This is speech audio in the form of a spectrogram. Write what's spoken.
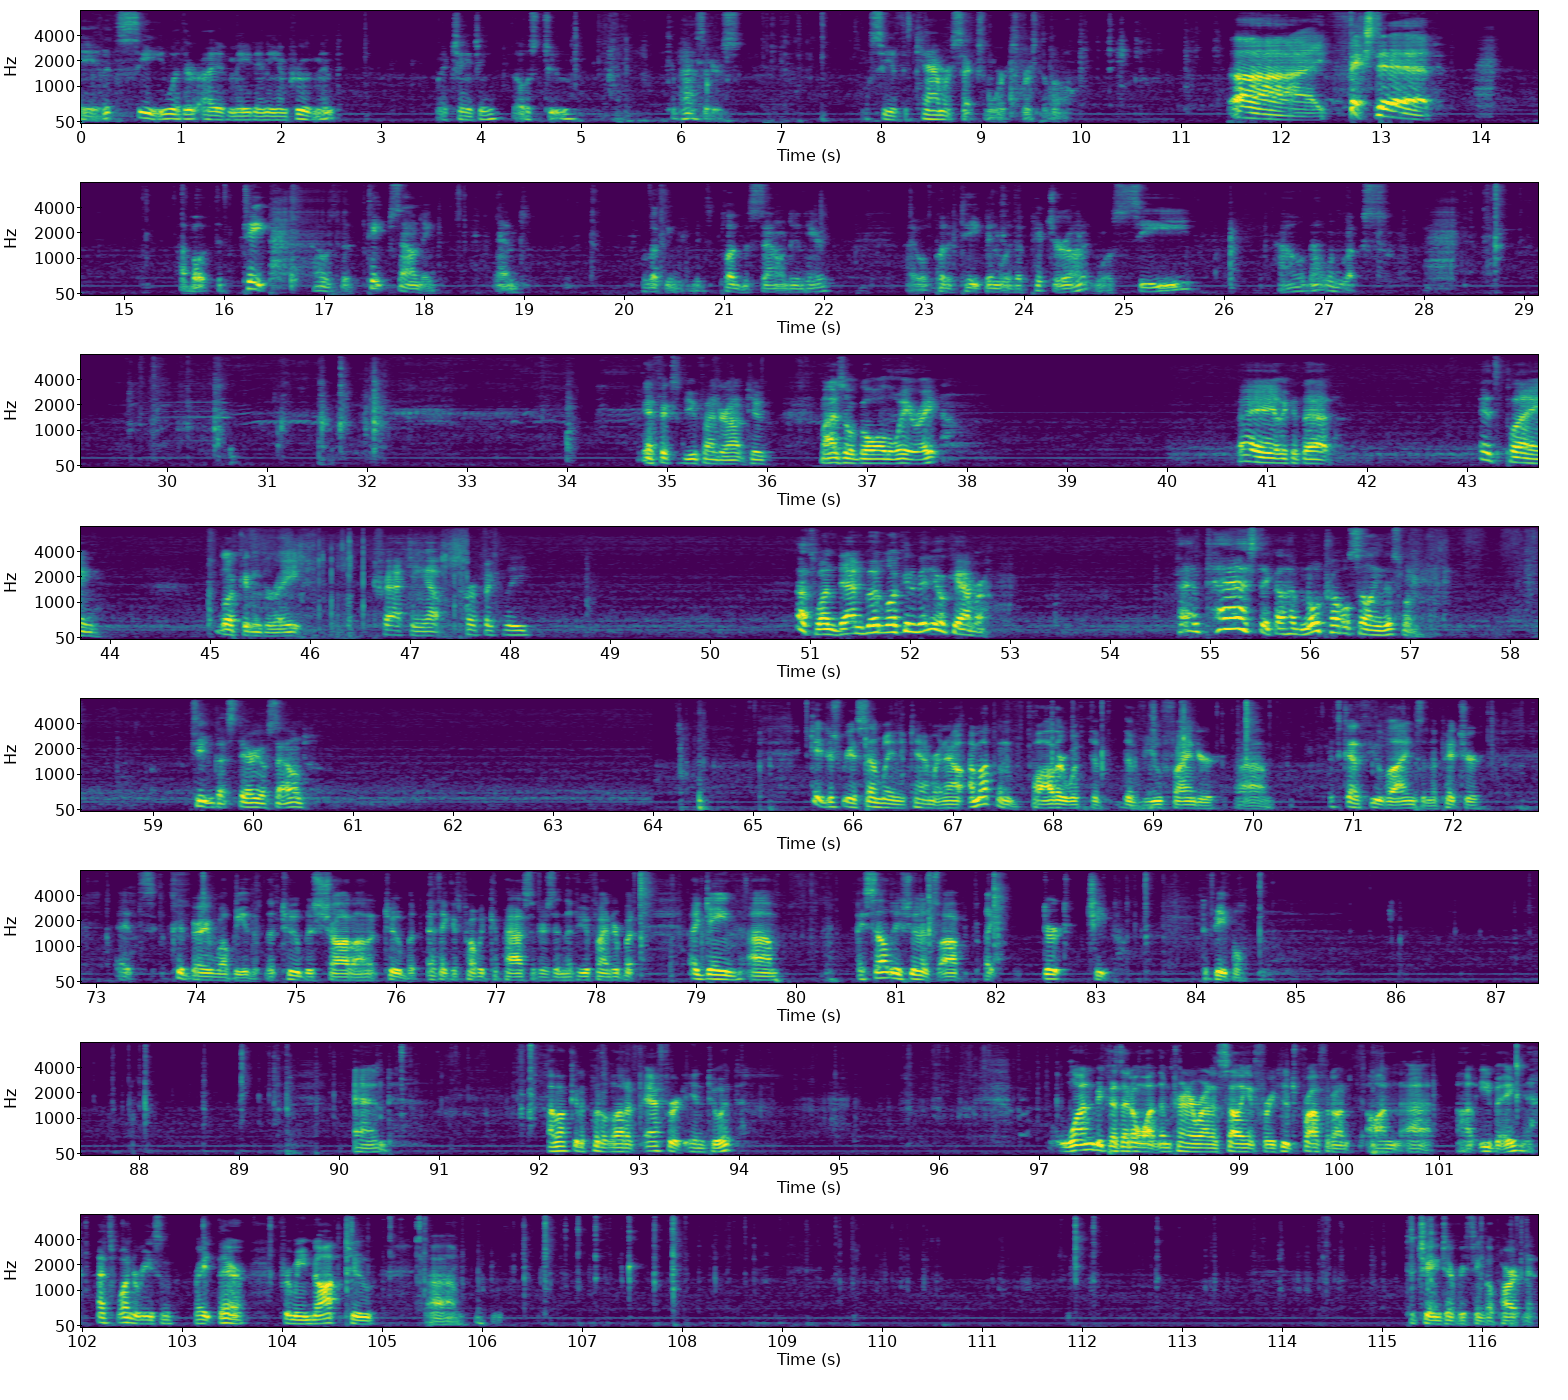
Okay, let's see whether I have made any improvement by changing those two capacitors. We'll see if the camera section works first of all. I fixed it! How about the tape? How's the tape sounding? And looking, let's plug the sound in here. I will put a tape in with a picture on it we'll see how that one looks. Gotta fix the viewfinder on it too. Might as well go all the way, right? Hey, look at that. It's playing. Looking great. Tracking up perfectly. That's one damn good looking video camera. Fantastic. I'll have no trouble selling this one. It's even got stereo sound. Okay, just reassembling the camera now. I'm not going to bother with the, the viewfinder. Um, it's got a few lines in the picture. It could very well be that the tube is shot on it too, but I think it's probably capacitors in the viewfinder. But again, um, I sell these units off like dirt cheap to people. And I'm not going to put a lot of effort into it. One, because I don't want them turning around and selling it for a huge profit on on uh, on eBay. That's one reason right there for me not to um, to change every single part in it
